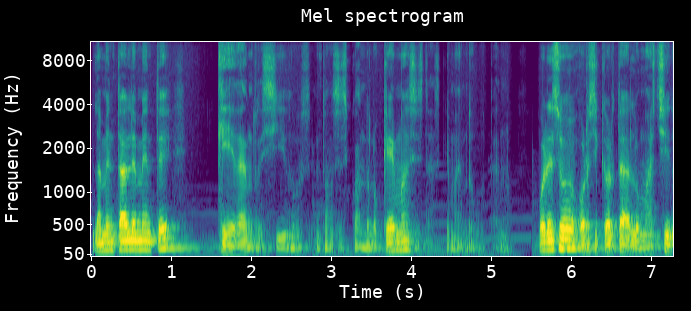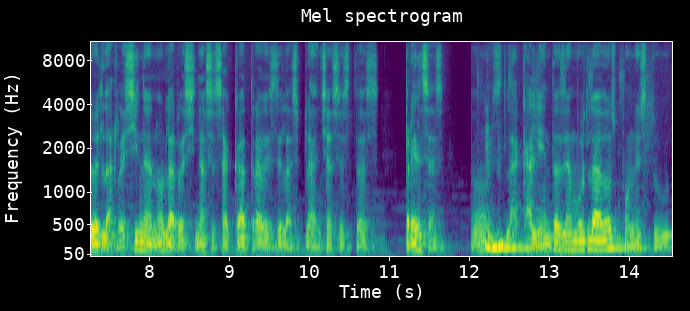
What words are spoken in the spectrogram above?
Lamentablemente, quedan residuos. Entonces, cuando lo quemas, estás quemando butano. Por eso, ahora sí que ahorita lo más chido es la resina, ¿no? La resina se saca a través de las planchas, estas prensas, ¿no? La calientas de ambos lados, pones tu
